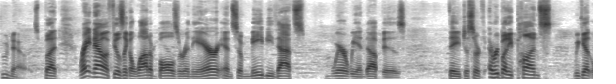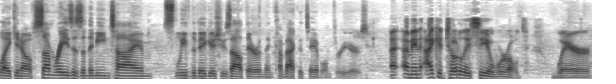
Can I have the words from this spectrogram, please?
Who knows? But right now, it feels like a lot of balls are in the air, and so maybe that's where we end up. Is they just sort of everybody punts. We get like you know some raises in the meantime, leave the big issues out there, and then come back to the table in three years. I, I mean, I could totally see a world where,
